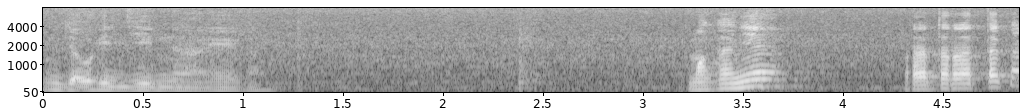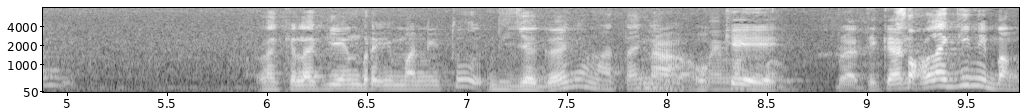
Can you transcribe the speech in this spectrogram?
menjauhi zina ya kan. Makanya rata-rata kan laki-laki yang beriman itu dijaganya matanya Nah, Bang, oke. memang, Bang. Berarti kan Soalnya gini bang,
